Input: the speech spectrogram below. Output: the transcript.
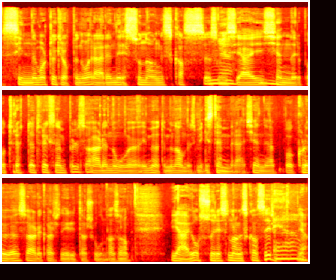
sinnet vårt og kroppen vår, er en resonanskasse. Så hvis jeg kjenner på trøtthet, f.eks., så er det noe i møte med den andre som ikke stemmer her. Kjenner jeg på kløe kløe, så er det kanskje en irritasjon. Altså, vi er jo også resonanskasser. Ja, ja.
